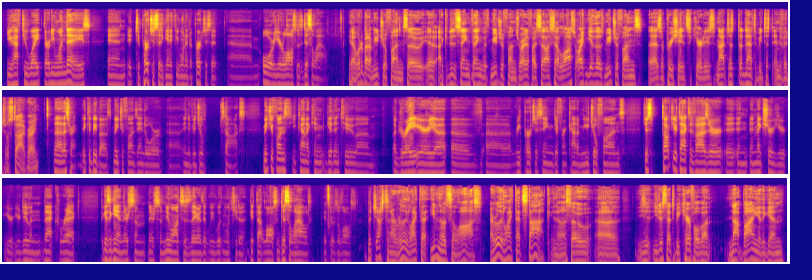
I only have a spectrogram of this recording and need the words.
you have to wait 31 days and it, to purchase it again if you wanted to purchase it, um, or your loss is disallowed. Yeah. What about a mutual fund? So uh, I could do the same thing with mutual funds, right? If I sell, I sell a loss, or I can give those mutual funds as appreciated securities. Not just doesn't have to be just individual stock, right? Uh, that's right. It could be both mutual funds and or uh, individual stocks. Mutual funds, you kind of can get into um, a gray area of uh, repurchasing different kind of mutual funds. Just talk to your tax advisor and, and make sure you're, you're you're doing that correct. Because again, there's some there's some nuances there that we wouldn't want you to get that loss disallowed if there was a loss. but Justin, I really like that. Even though it's a loss, I really like that stock. You know, so uh, you, you just have to be careful about not buying it again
